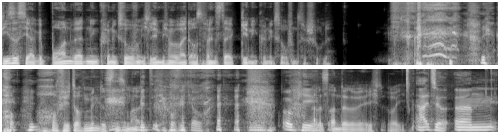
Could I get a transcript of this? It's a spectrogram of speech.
dieses Jahr geboren werden in Königshofen, ich lehne mich mal weit aus dem Fenster, gehen in Königshofen zur Schule. Ho hoffe ich doch mindestens mal. Bitte, hoffe ich auch. Okay. Alles andere wäre echt. Oi. Also, ähm,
